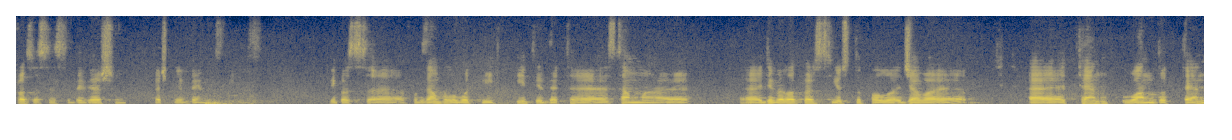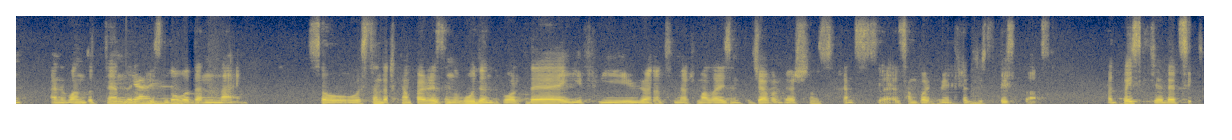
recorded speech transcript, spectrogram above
processes the version, especially if they mistakes. Because, uh, for example, what we did is that uh, some uh, developers used to call Java uh, 10, 1.10, and 1.10 yeah, is lower than 9. So standard comparison wouldn't work there if we were not normalizing the Java versions. Hence, uh, at some point we introduced this class. But basically, that's it.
